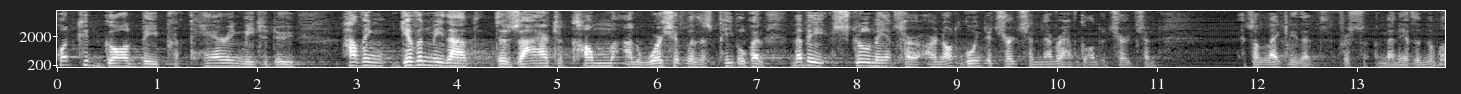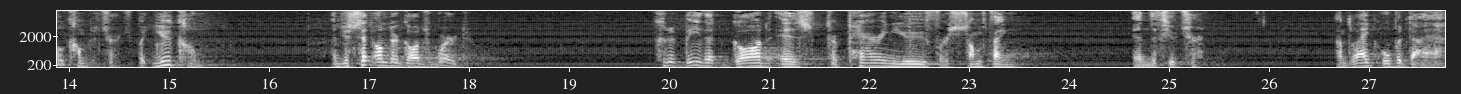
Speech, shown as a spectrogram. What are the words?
What could God be preparing me to do, having given me that desire to come and worship with his people when maybe schoolmates are, are not going to church and never have gone to church and it's unlikely that for many of them they will come to church. But you come and you sit under God's word. Could it be that God is preparing you for something in the future? And like Obadiah,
